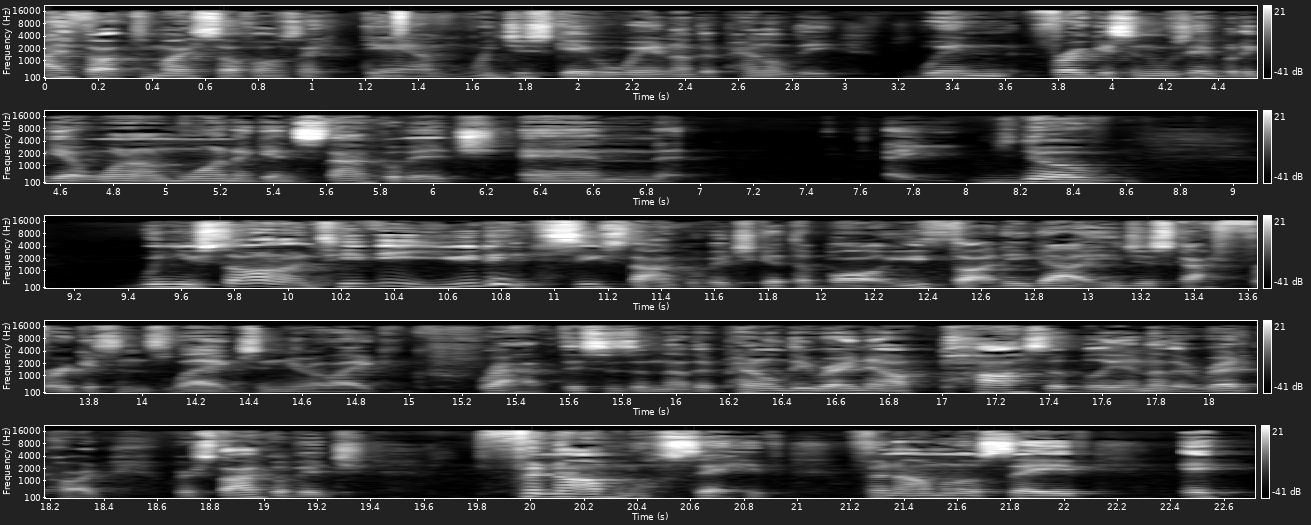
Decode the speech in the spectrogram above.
I thought to myself, I was like, damn, we just gave away another penalty. When Ferguson was able to get one on one against Stankovic, and, uh, you know, when you saw it on TV, you didn't see Stankovic get the ball. You thought he got, he just got Ferguson's legs, and you're like, crap, this is another penalty right now, possibly another red card for Stankovic phenomenal save, phenomenal save. It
